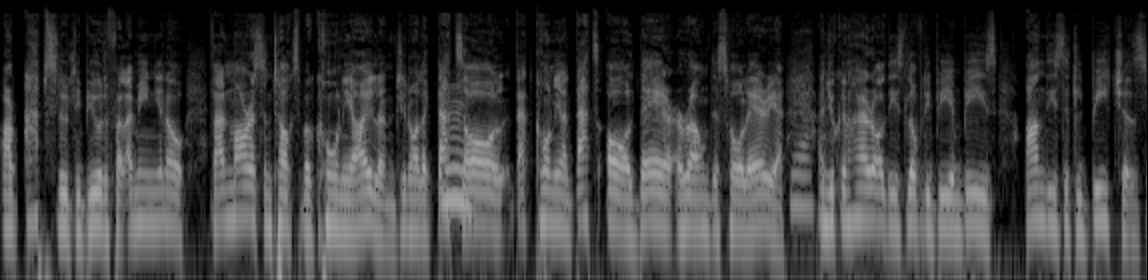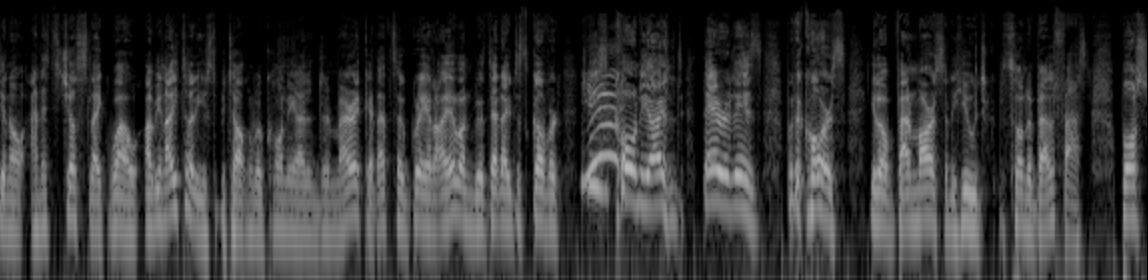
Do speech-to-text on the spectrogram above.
are absolutely beautiful. I mean, you know, Van Morrison talks about Coney Island, you know, like that's Mm. all, that Coney Island, that's all there around this whole area. Yeah. And you can hire all these lovely B&Bs on these little beaches, you know, and it's just like, wow. I mean, I thought he used to be talking about Coney Island in America. That's how great I am. But then I discovered, geez, Coney Island, there it is. But of course, you know, Van Morrison, a huge son of Belfast. But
